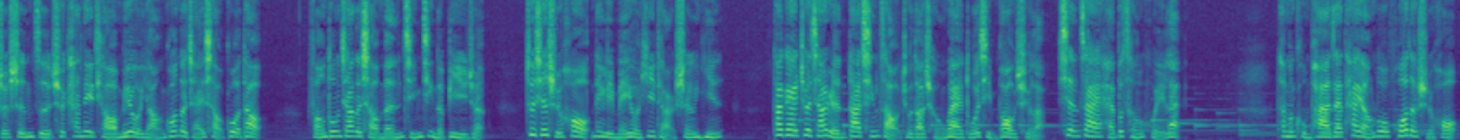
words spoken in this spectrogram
着身子去看那条没有阳光的窄小过道，房东家的小门紧紧地闭着。这些时候那里没有一点声音，大概这家人大清早就到城外躲警报去了，现在还不曾回来。他们恐怕在太阳落坡的时候，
